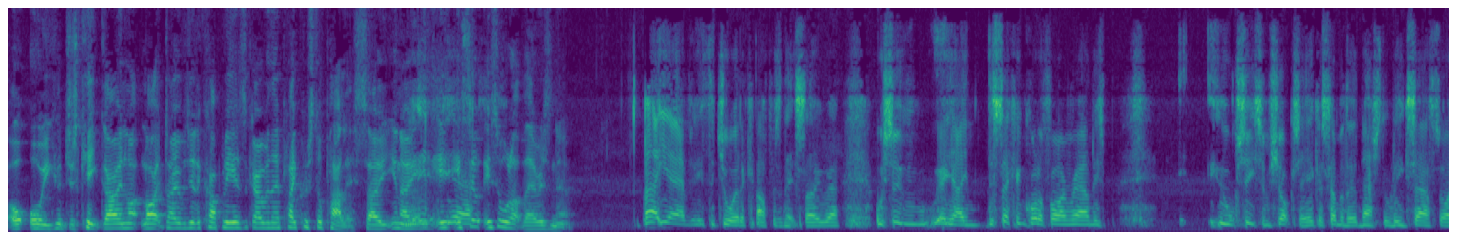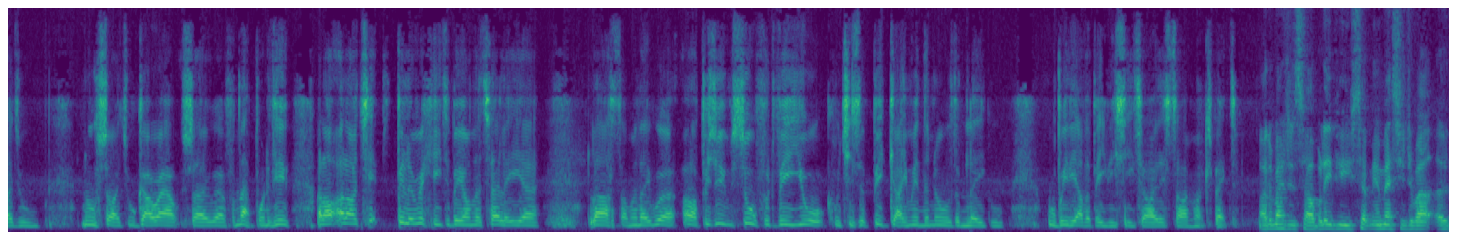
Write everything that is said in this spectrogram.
Or, or, you could just keep going like, like Dover did a couple of years ago when they played Crystal Palace. So you know, yeah, it, it's, it's all up there, isn't it? Uh, yeah, it's the joy of the cup, isn't it? So uh, we'll soon. Yeah, the second qualifying round is. You'll see some shocks here because some of the National League South sides will, North sides will go out. So uh, from that point of view, and I, and I tipped Billericay to be on the telly uh, last time when they were. I presume Salford v York, which is a big game in the Northern League, will, will be the other BBC tie this time. I expect. I'd imagine so. I believe you sent me a message about uh,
